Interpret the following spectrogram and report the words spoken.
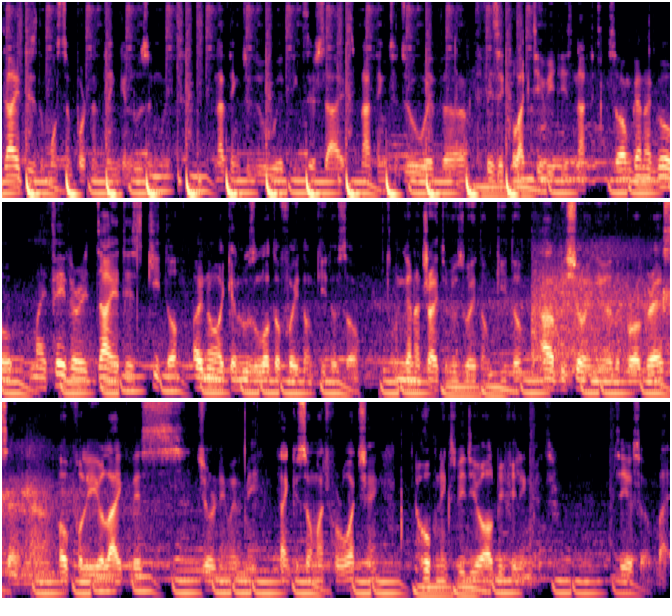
Diet is the most important thing in losing weight nothing to do with exercise nothing to do with uh, physical activities nothing so i'm gonna go my favorite diet is keto i know i can lose a lot of weight on keto so I'm gonna try to lose weight on keto. I'll be showing you the progress and uh, hopefully you like this journey with me. Thank you so much for watching. Hope next video I'll be feeling better. See you soon. Bye.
